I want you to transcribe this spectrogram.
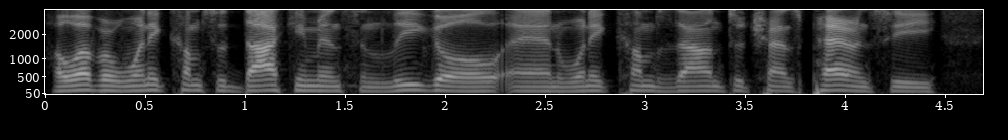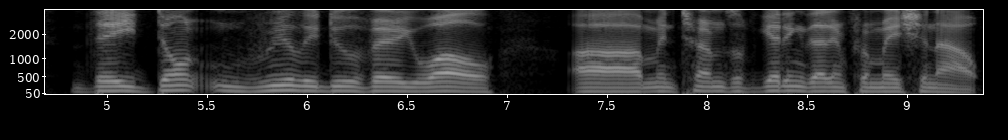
However, when it comes to documents and legal, and when it comes down to transparency, they don't really do very well um, in terms of getting that information out.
